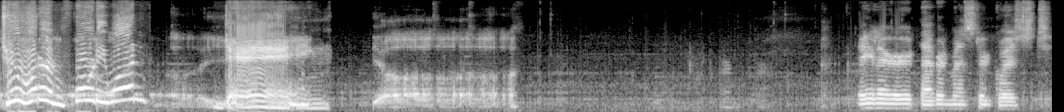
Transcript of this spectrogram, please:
241. Dang. Taylor, Tavern Master Quest.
